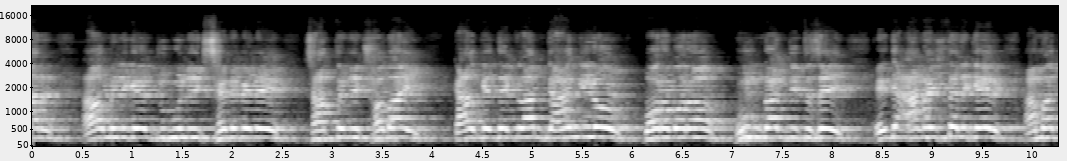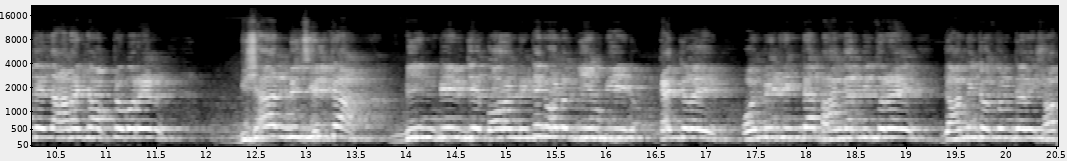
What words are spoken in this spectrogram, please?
আর আওয়ামী লীগের যুবলীগ ছেলেবেলে ছাত্রলীগ সবাই কালকে দেখলাম জাহাঙ্গীরও বড় বড় হুমকার দিতেছে। এই যে আঠাইশ তারিখের আমাদের আঠাইশে অক্টোবরের বিশাল মিছিলটা, বিএনপির যে বড় মিটিং হলো বিএনপির কার্যালয়ে, ওই মিটিংটা ভাঙ্গার ভিতরে আমি যত জানি সব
